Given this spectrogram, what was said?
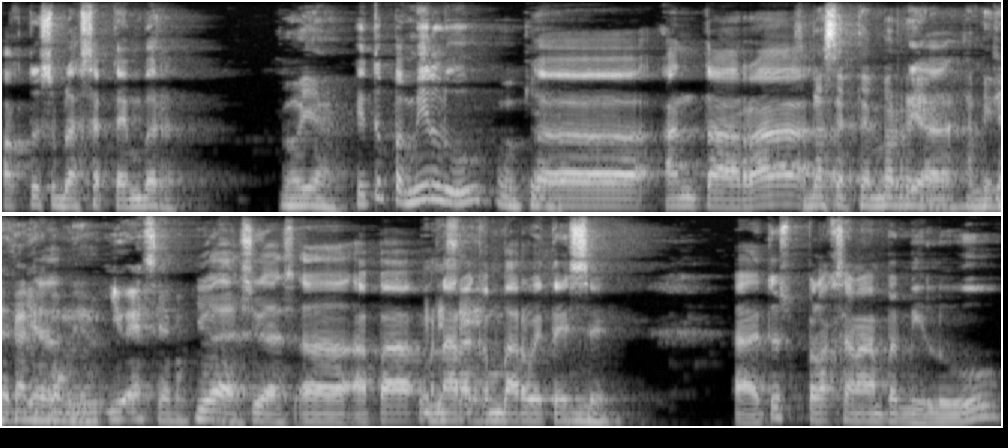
waktu 11 September. Oh ya. Itu pemilu okay. uh, antara 11 September ya Amerika ya, ya. US ya Bang. US US uh, apa WTC. Menara Kembar WTC. Hmm. Nah, itu pelaksanaan pemilu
